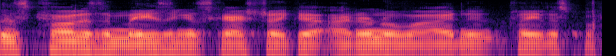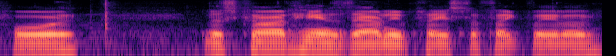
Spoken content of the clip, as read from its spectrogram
this card is amazing in Sky Striker. I don't know why I didn't play this before. This card, hands down, replaced the Fake Vader.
